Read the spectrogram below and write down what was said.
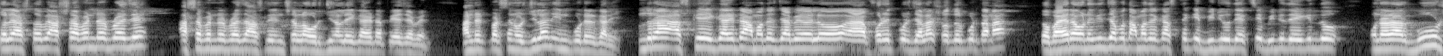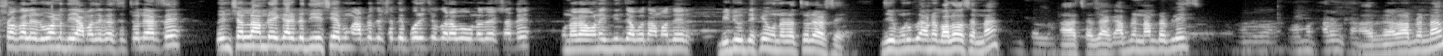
চলে আসতে হবে আশরাফ এন্টারপ্রাইজে আশরাফ এন্টারপ্রাইজে আসলে ইনশাল্লাহ অরিজিনাল এই গাড়িটা পেয়ে যাবেন। হান্ড্রেড পার্সেন্ট অরিজিনাল ইনপুটের গাড়ি। বন্ধুরা আজকে এই গাড়িটা আমাদের যাবে হলো ফরিদপুর জেলা সদরপুর থানা। তো ভাইরা অনেকদিন যাবত আমাদের কাছ থেকে ভিডিও দেখছে। ভিডিও দেখে কিন্তু ওনারা বুট সকালে রোয়ানা দিয়ে আমাদের কাছে চলে আসছে। তো ইনশাল্লাহ আমরা এই গাড়িটা দিয়েছি এবং আপনাদের সাথে পরিচয় করাবো ওনাদের সাথে। ওনারা অনেকদিন যাবত আমাদের ভিডিও দেখে ওনারা চলে আসছে। জি মুরব্বী আপনি ভালো আছেন না? আচ্ছা যাক আপনার নামটা প্লিজ হারুন আর আপনার নাম?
